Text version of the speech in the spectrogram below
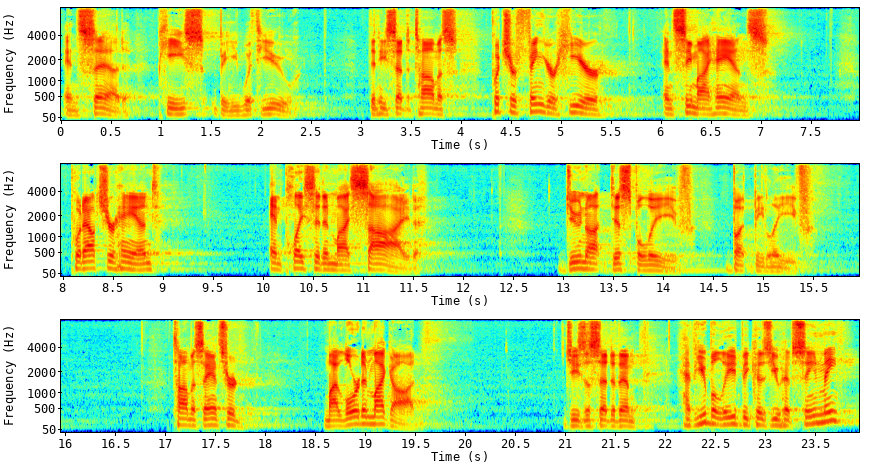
and said, Peace be with you. Then he said to Thomas, Put your finger here and see my hands. Put out your hand and place it in my side. Do not disbelieve, but believe. Thomas answered, My Lord and my God. Jesus said to them, Have you believed because you have seen me?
